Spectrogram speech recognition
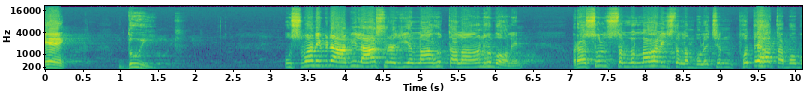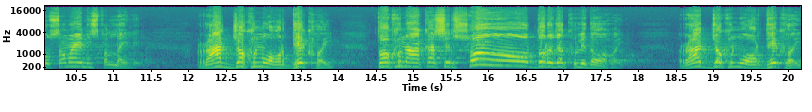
এক, দুই। উসমান ইবনে আবিল আস রাজিয়াল্লাহু তাআলা আনহু বলেন, রাসূল সাল্লাল্লাহু আলাইহি সাল্লাম বলেছেন, ফতেহা তাবাবু সময়ে নিসফাল্লাইলে রাত যখন অর্ধেক হয়, তখন আকাশের সব দরজা খুলে দেওয়া হয়। রাত যখন অর্ধেক হয়,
